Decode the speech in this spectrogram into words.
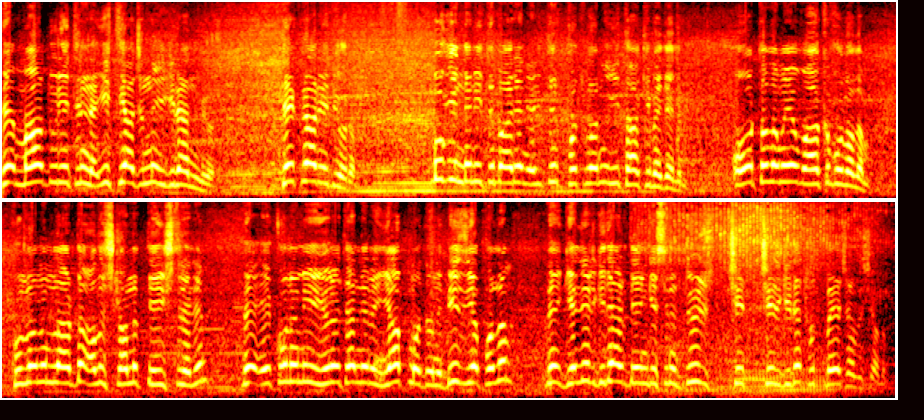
ve mağduriyetinle, ihtiyacınla ilgilenmiyor. Tekrar ediyorum. Bugünden itibaren elektrik faturalarını iyi takip edelim. Ortalamaya vakıf olalım. Kullanımlarda alışkanlık değiştirelim ve ekonomiyi yönetenlerin yapmadığını biz yapalım ve gelir gider dengesini düz çizgide tutmaya çalışalım.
